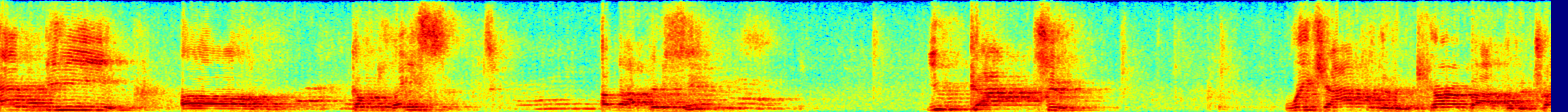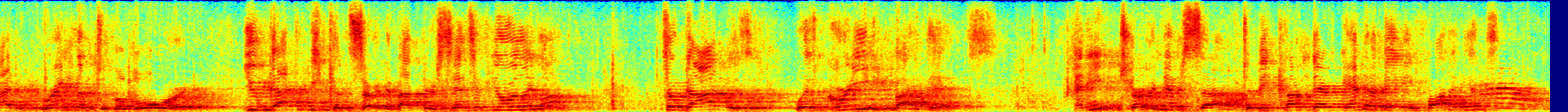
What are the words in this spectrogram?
and be um, complacent about their sins. You've got to reach out to them and care about them and try to bring them to the Lord. You've got to be concerned about their sins if you really love them. So God was, was grieved by this. And he turned himself to become their enemy and he fought against them.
